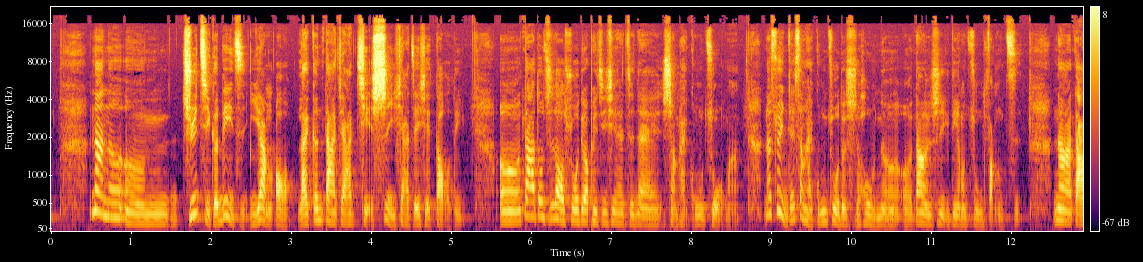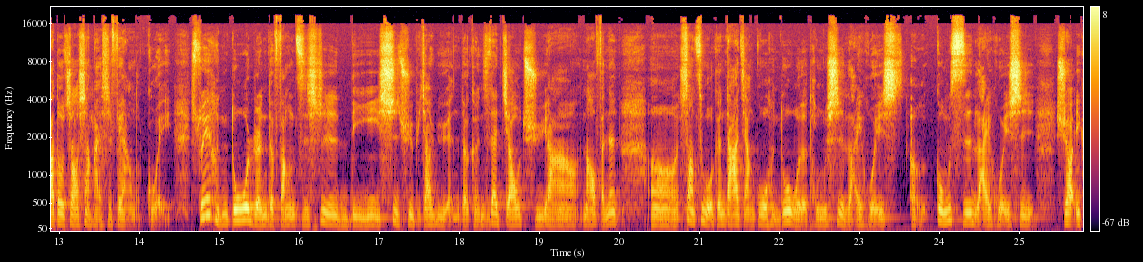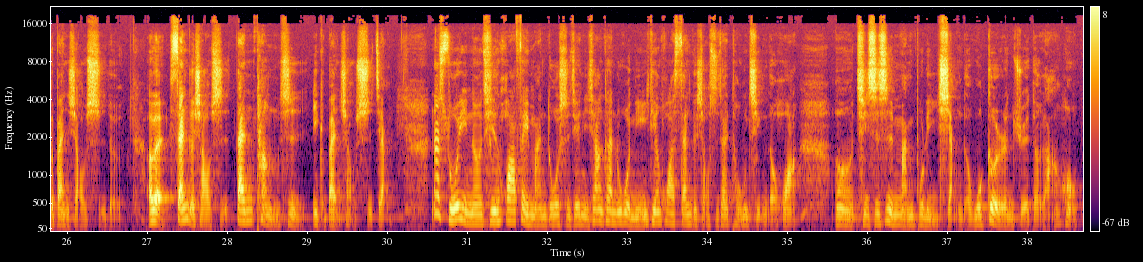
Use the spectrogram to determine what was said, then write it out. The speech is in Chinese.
那呢，嗯，举几个例子一样哦，来跟大家解释一下这些道理。嗯，大家都知道说廖佩基现在正在上海工作嘛，那所以你在上海工作的时候呢，呃，当然是一定要租房子。那大家都知道上海是非常的贵，所以很多人的房子是离市区比较远的，可能是在郊区啊。然后反正，呃，上次我跟大家讲过，很多我的同事来回是，呃，公司来回是需要一个半小小时的，呃，不，三个小时，单趟是一个半小时这样。那所以呢，其实花费蛮多时间。你想想看，如果你一天花三个小时在通勤的话，嗯、呃，其实是蛮不理想的。我个人觉得啦，吼。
